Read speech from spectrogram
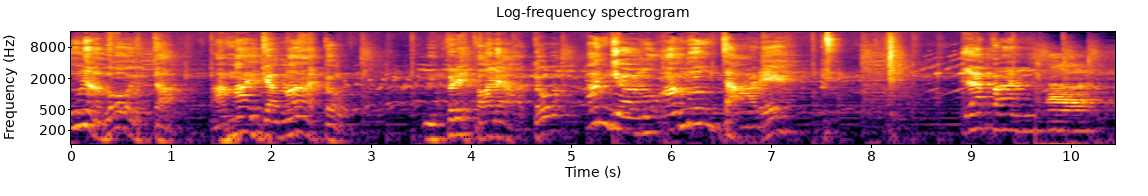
una volta amalgamato il preparato andiamo a montare la panna.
